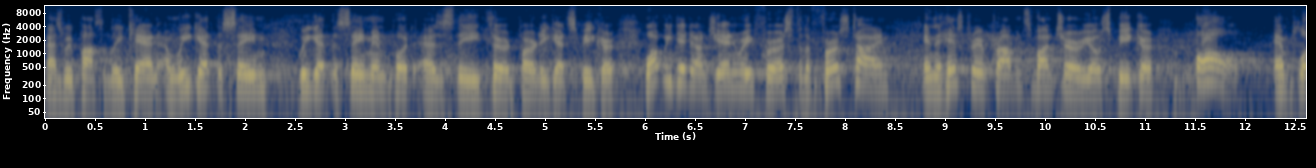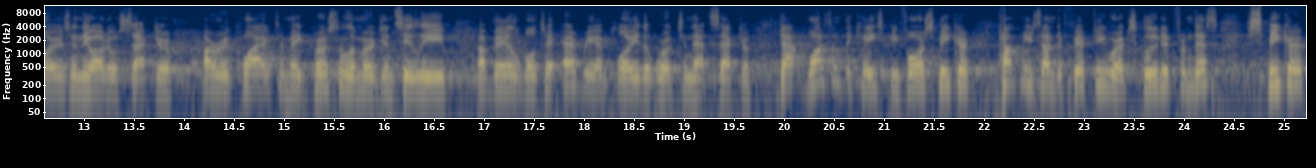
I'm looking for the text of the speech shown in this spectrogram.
as we possibly can, and we get the same we get the same input as the third party gets, Speaker. What we did on January 1st, for the first time in the history of province of Ontario, Speaker, all employers in the auto sector are required to make personal emergency leave available to every employee that works in that sector. That wasn't the case before, Speaker. Companies under 50 were excluded from this. Speaker,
